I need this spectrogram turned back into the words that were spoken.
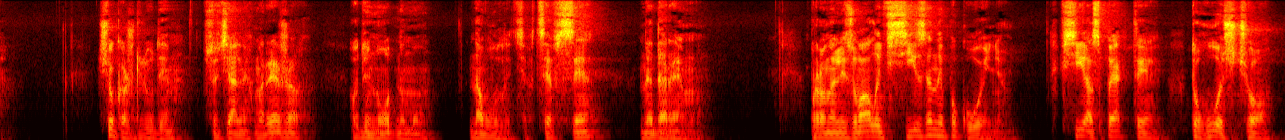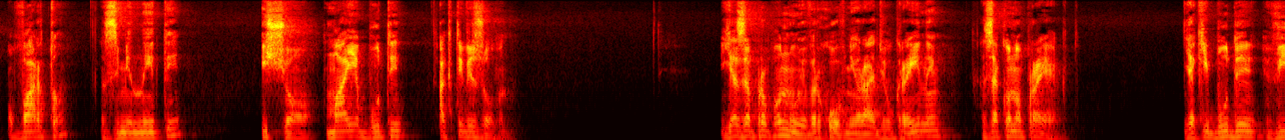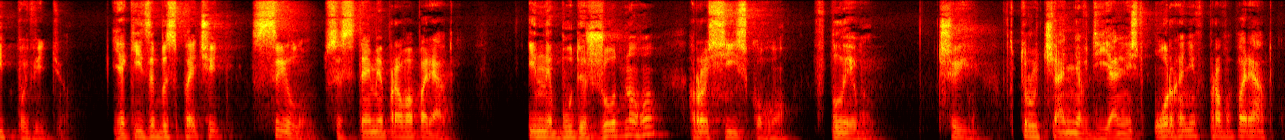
Що кажуть люди в соціальних мережах один одному на вулицях. Це все недаремно. Проаналізували всі занепокоєння, всі аспекти того, що варто змінити і що має бути активізовано. Я запропоную Верховній Раді України законопроект, який буде відповіддю, який забезпечить силу в системі правопорядку і не буде жодного російського впливу чи втручання в діяльність органів правопорядку.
